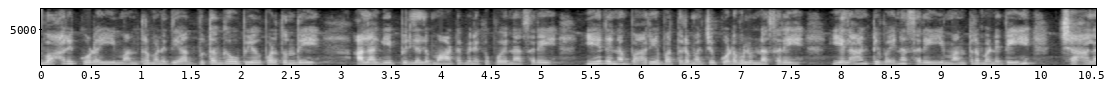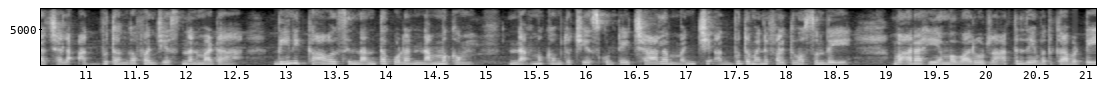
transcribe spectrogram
వారికి కూడా ఈ మంత్రం మంత్రం అనేది అద్భుతంగా ఉపయోగపడుతుంది. అలాగే పిల్లల మాట వినకపోయినా సరే ఏదైనా భార్యాభర్తల మధ్య గొడవలున్నా సరే ఎలాంటివైనా సరే ఈ మంత్రం అనేది చాలా చాలా అద్భుతంగా పనిచేస్తుందన్నమాట. దీనికి కావాల్సిందంతా కూడా నమ్మకం. నమ్మకంతో చేసుకుంటే చాలా మంచి అద్భుతమైన ఫలితం వస్తుంది. వారాహి అమ్మవారు రాత్రి దేవత కాబట్టి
